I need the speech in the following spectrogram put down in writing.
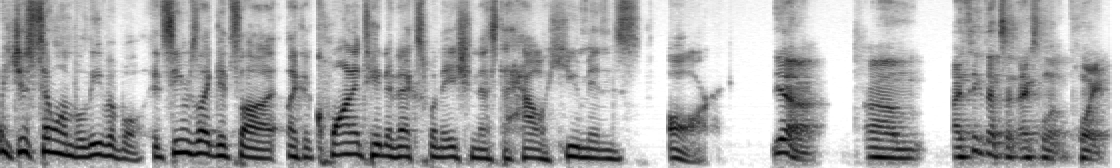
it's just so unbelievable. It seems like it's a like a quantitative explanation as to how humans are. Yeah, um, I think that's an excellent point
